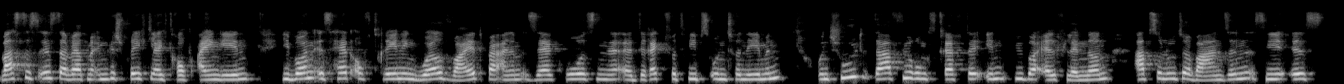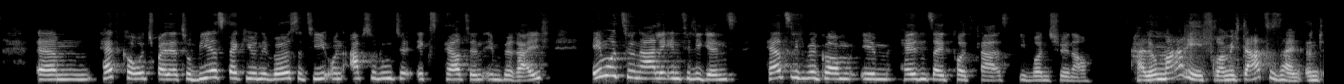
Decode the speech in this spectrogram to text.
Was das ist, da werden wir im Gespräch gleich drauf eingehen. Yvonne ist Head of Training Worldwide bei einem sehr großen äh, Direktvertriebsunternehmen und schult da Führungskräfte in über elf Ländern. Absoluter Wahnsinn. Sie ist ähm, Head Coach bei der Tobias Beck University und absolute Expertin im Bereich emotionale Intelligenz. Herzlich willkommen im Heldenzeit-Podcast, Yvonne Schönau. Hallo Mari, ich freue mich da zu sein. Und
